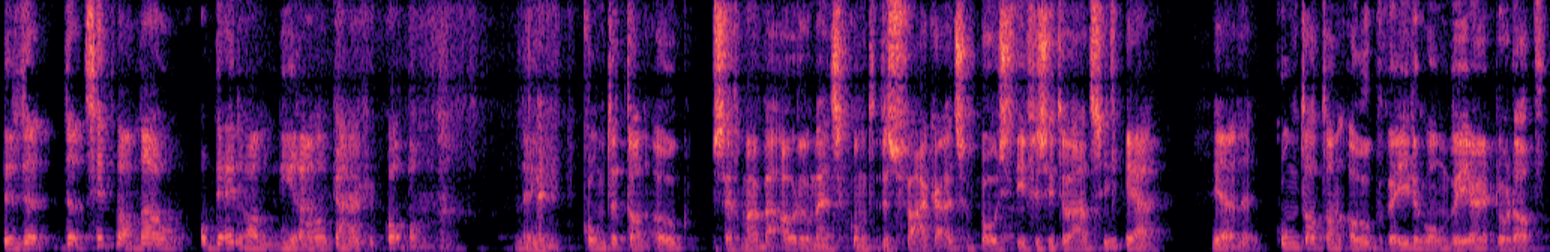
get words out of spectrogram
Dus dat, dat zit wel nou op de een of andere manier aan elkaar gekoppeld. Denk ik. En komt het dan ook, zeg maar, bij oudere mensen komt het dus vaker uit zo'n positieve situatie? Ja, ja de- Komt dat dan ook wederom weer door dat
